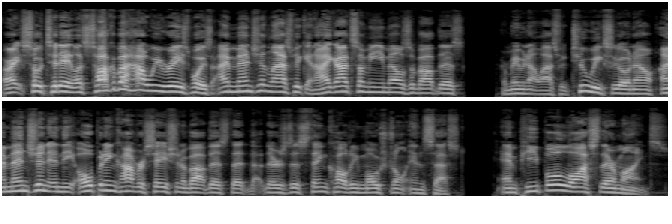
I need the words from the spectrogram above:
All right, so today let's talk about how we raise boys. I mentioned last week, and I got some emails about this or maybe not last week, two weeks ago now, I mentioned in the opening conversation about this that there's this thing called emotional incest. And people lost their minds.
